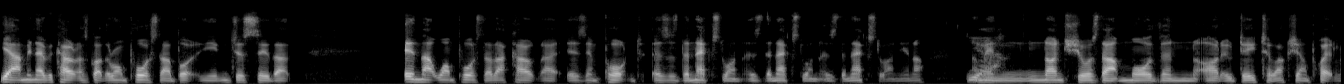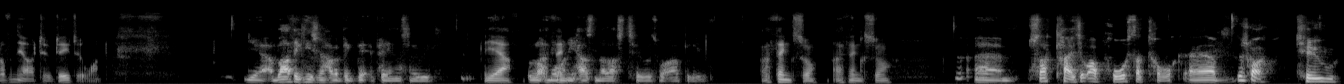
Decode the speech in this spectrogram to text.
yeah, I mean every character's got their own poster, but you can just see that in that one poster, that character is important. As is the next one, as the next one, as the next one. You know. Yeah. I mean, none shows that more than R two D two. Actually, I'm quite loving the R two D two one. Yeah, but I think he's going to have a big bit of play in this movie. Yeah, A lot I more than he has in the last two, is what I believe. I think so. I think so. Um, so that ties up our poster talk. Um, just got two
